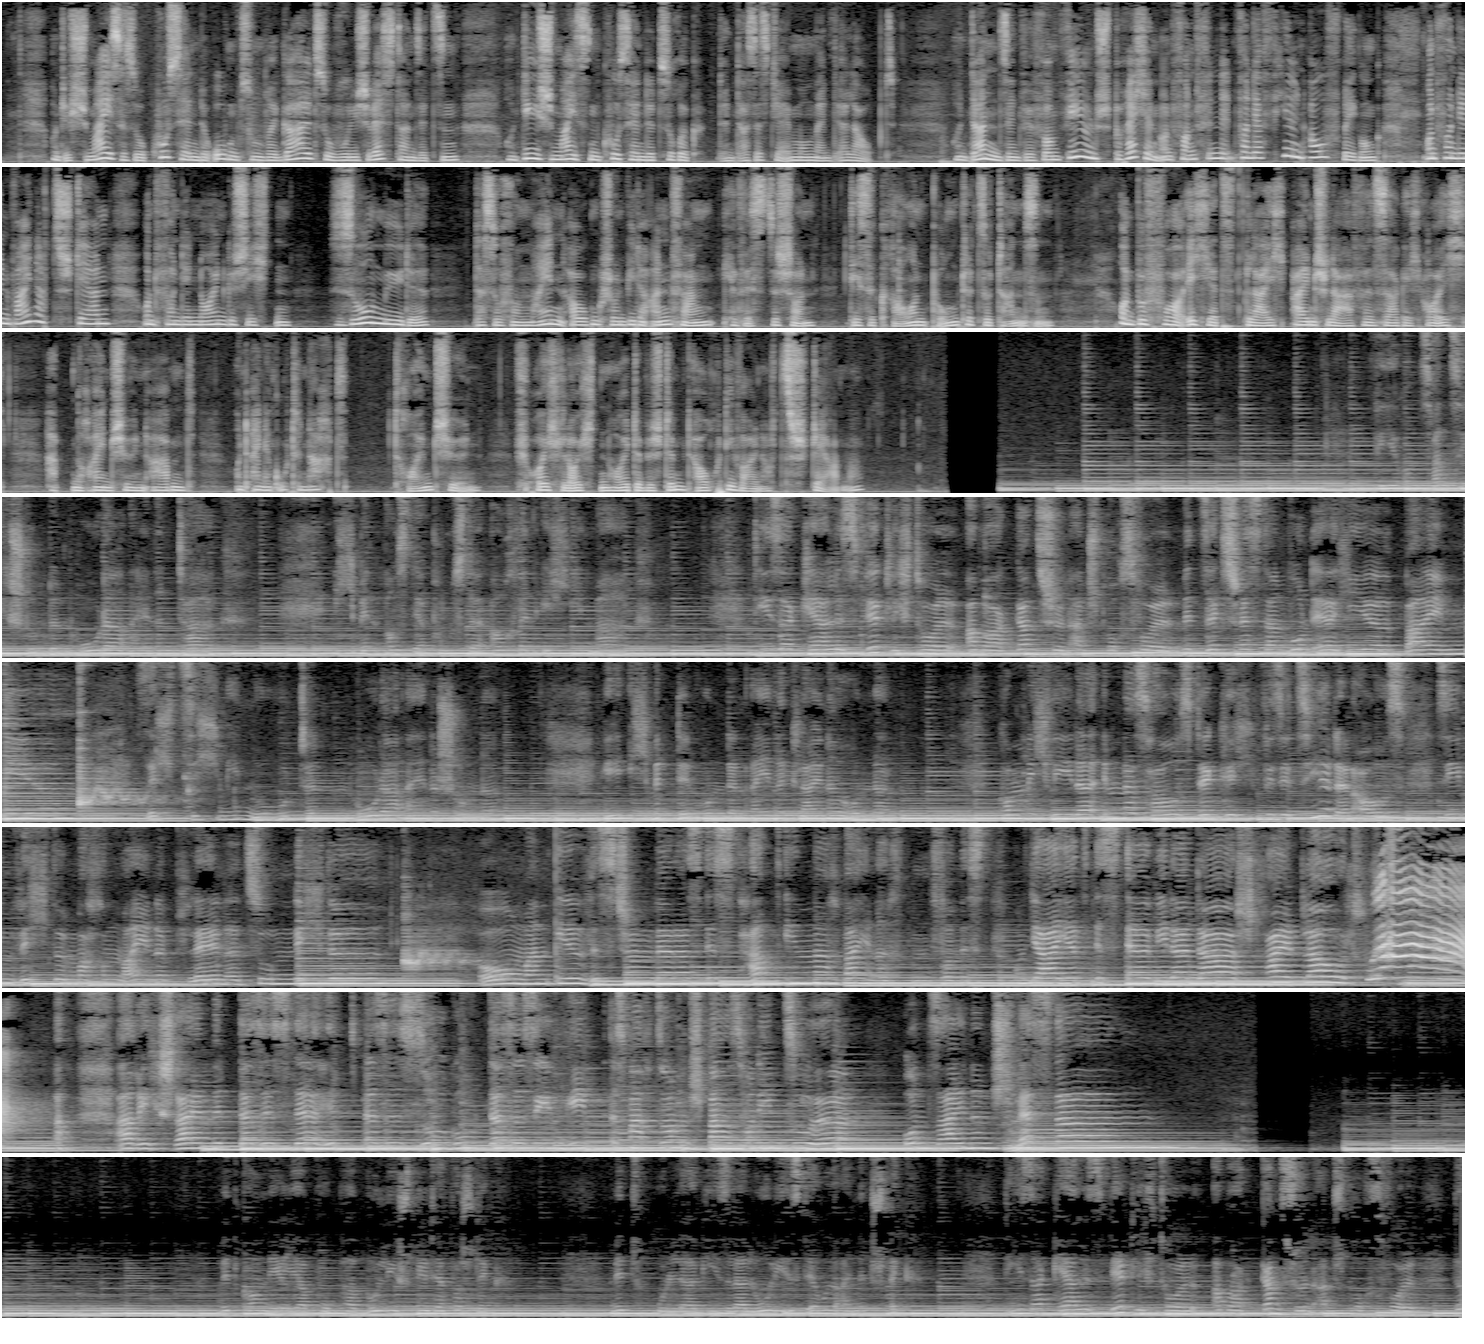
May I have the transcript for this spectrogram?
Und ich schmeiße so Kusshände oben zum Regal zu, wo die Schwestern sitzen, und die schmeißen Kusshände zurück, denn das ist ja im Moment erlaubt. Und dann sind wir vom vielen Sprechen und von, von der vielen Aufregung und von den Weihnachtssternen und von den neuen Geschichten so müde, dass so von meinen Augen schon wieder anfangen, ihr wisst es schon, diese grauen Punkte zu tanzen. Und bevor ich jetzt gleich einschlafe, sage ich euch, habt noch einen schönen Abend und eine gute Nacht. Träumt schön. Für euch leuchten heute bestimmt auch die Weihnachtssterne. 24 Stunden oder einen Tag. Ich bin aus der Puste, auch wenn ich ihn mag. Dieser Kerl ist wirklich toll, aber ganz schön anspruchsvoll. Mit sechs Schwestern wohnt er hier bei mir. Haus, denk ich, wie sieht's hier denn aus? Sieben Wichte machen meine Pläne zunichte. Oh Mann, ihr wisst schon, wer das ist, habt ihn nach Weihnachten vermisst. Und ja, jetzt ist er wieder da, schreit laut. Ach, ich schrei mit, das ist der Hit, es ist so gut, dass es ihn gibt. Es macht so einen Spaß von ihm zu hören und seinen Schwestern.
